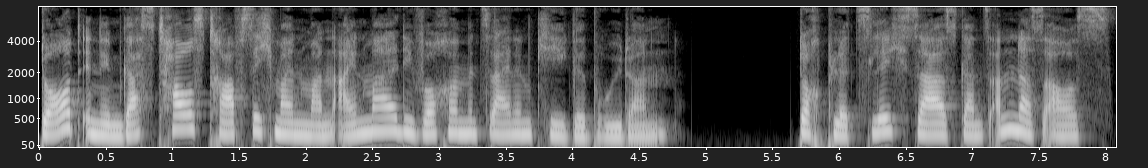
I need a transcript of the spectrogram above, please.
Dort in dem Gasthaus traf sich mein Mann einmal die Woche mit seinen Kegelbrüdern. Doch plötzlich sah es ganz anders aus.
